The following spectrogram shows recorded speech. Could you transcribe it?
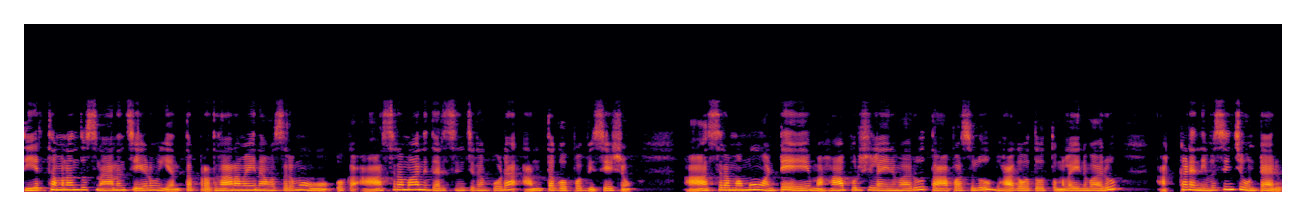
తీర్థమునందు స్నానం చేయడం ఎంత ప్రధానమైన అవసరమో ఒక ఆశ్రమాన్ని దర్శించడం కూడా అంత గొప్ప విశేషం. ఆశ్రమము అంటే మహాపురుషులైన వారు తాపసులు భాగవతోత్తములైన వారు అక్కడ నివసించి ఉంటారు.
